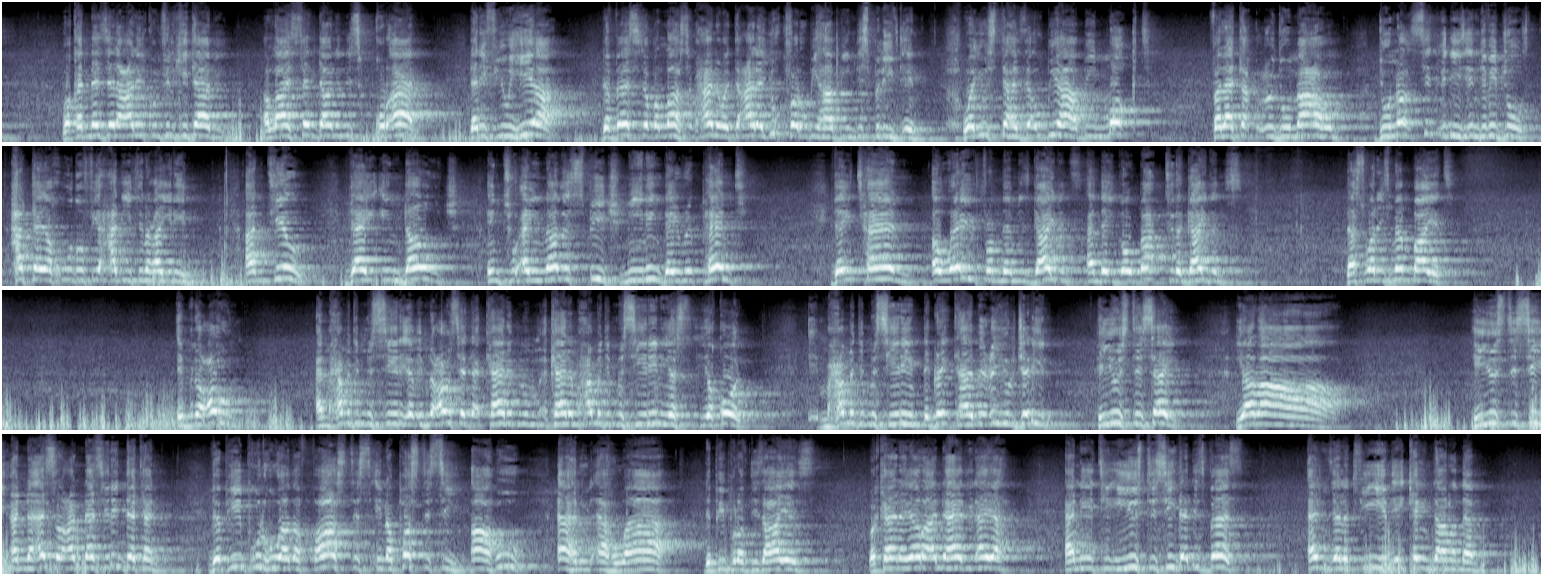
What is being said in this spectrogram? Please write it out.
وقد نزل عليكم في الكتاب Allah has sent down in this Quran that if you hear the verses of Allah subhanahu wa ta'ala يكفر بها being disbelieved in ويستهزأ بها being mocked فلا تقعدوا معهم do not sit with these individuals حتى يخوضوا في حديث غيره until they indulge into another speech, meaning they repent, they turn away from their misguidance and they go back to the guidance. That's what is meant by it. Awn and Muhammad ibn Sirin, Ibn Awn said that كان, ابن, كان محمد ibn Sirin يقول Muhammad ibn Sirin, the great tabi'i al-jalil, he used to say, يرى He used to see أن أسرع الناس ردة the people who are the fastest in apostasy are who? أهل الأهواء The people of desires وكان يرى أن هذه الآية And he, he used to see that this verse أنزلت فيهم It came down on them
